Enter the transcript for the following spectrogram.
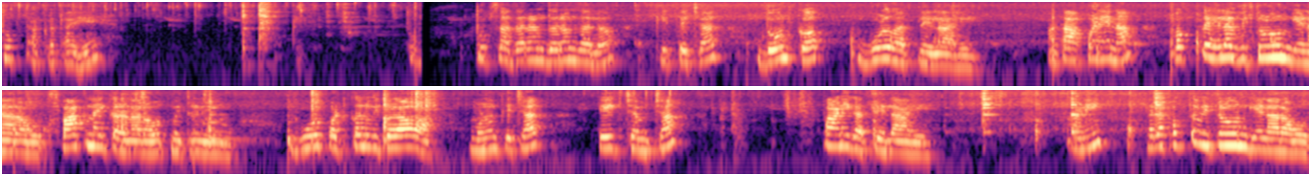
तूप टाकत आहे. तूप तूप साधारण गरम झालं की त्याच्यात दोन कप गूळ घातलेला आहे. आता आपण हे ना फक्त ह्याला वितळून घेणार आहोत. पाक नाही करणार आहोत मैत्रिणींनो. गूळ पटकन वितळावा म्हणून त्याच्यात एक चमचा पाणी घातलेलं आहे. आणि ह्याला फक्त वितळून घेणार आहोत.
